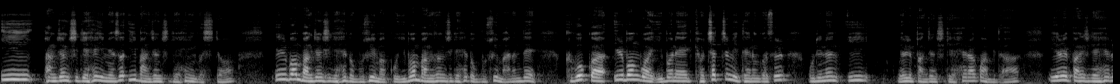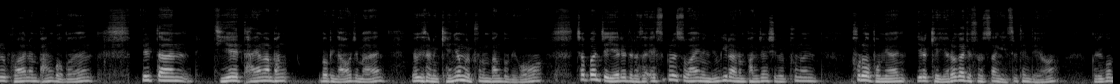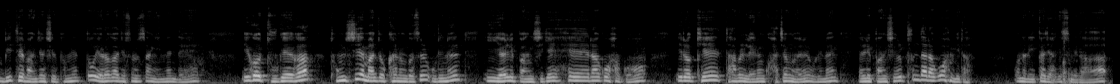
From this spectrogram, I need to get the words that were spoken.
이 방정식의 해이면서 이 방정식의 해인 것이죠. 1번 방정식의 해도 무수히 많고 2번 방정식의 해도 무수히 많은데 그것과 1번과 2번의 교차점이 되는 것을 우리는 이 연립 방정식의 해라고 합니다. 이 연립 방정식의 해를 구하는 방법은 일단 뒤에 다양한 방 법이 나오지만 여기서는 개념을 푸는 방법이고 첫 번째 예를 들어서 x 플러스 y는 6이라는 방정식을 푸는 풀어 보면 이렇게 여러 가지 순수상이 있을 텐데요. 그리고 밑에 방정식을 보면 또 여러 가지 순수상이 있는데 이거 두 개가 동시에 만족하는 것을 우리는 이 연립 방식의 해라고 하고 이렇게 답을 내는 과정을 우리는 연립 방식을 푼다라고 합니다. 오늘 여기까지 하겠습니다.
